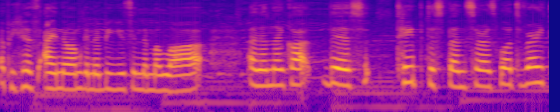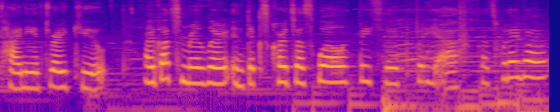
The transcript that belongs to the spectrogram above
uh, because I know I'm going to be using them a lot. And then I got this tape dispenser as well. It's very tiny. It's very cute. I got some regular index cards as well. Basic, but yeah, that's what I got.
